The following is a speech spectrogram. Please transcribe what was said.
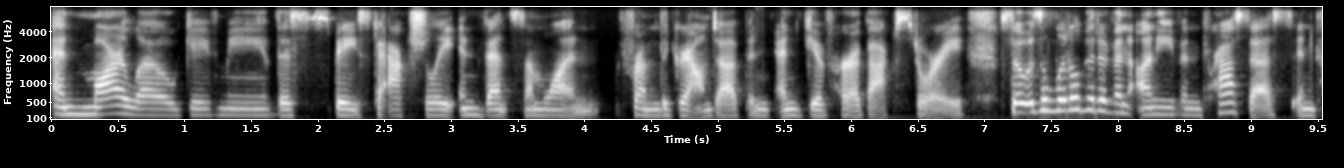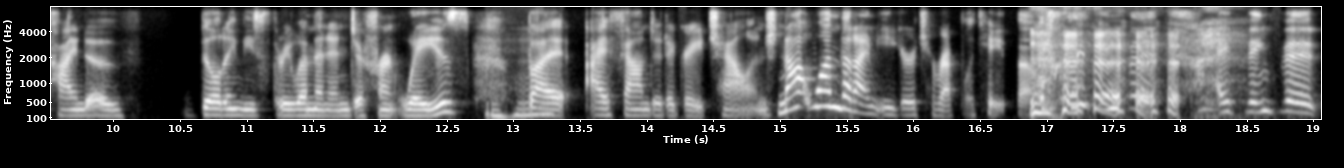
And Marlo gave me this space to actually invent someone from the ground up and, and give her a backstory. So it was a little bit of an uneven process in kind of building these three women in different ways, mm-hmm. but I found it a great challenge. Not one that I'm eager to replicate, though. I, think that, I, think that,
